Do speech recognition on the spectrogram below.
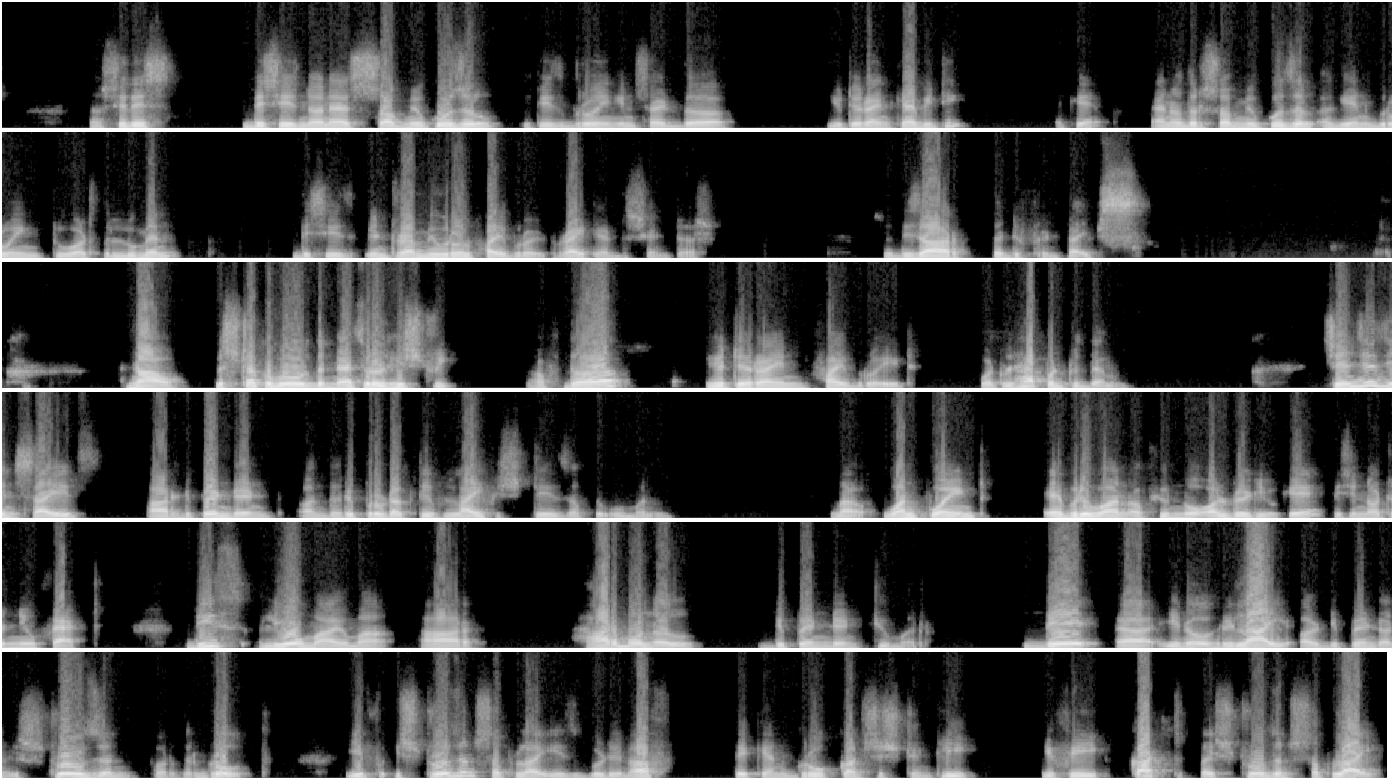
Now see this, this is known as submucosal. It is growing inside the uterine cavity. Okay, another submucosal again growing towards the lumen. This is intramural fibroid right at the center. So these are the different types. Now let's talk about the natural history of the uterine fibroid. What will happen to them? Changes in size are dependent on the reproductive life stage of the woman. Now, one point every one of you know already, okay? This is not a new fact. These leiomyoma are hormonal dependent tumor. They, uh, you know, rely or depend on estrogen for their growth. If estrogen supply is good enough, they can grow consistently. If we cut the estrogen supply,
